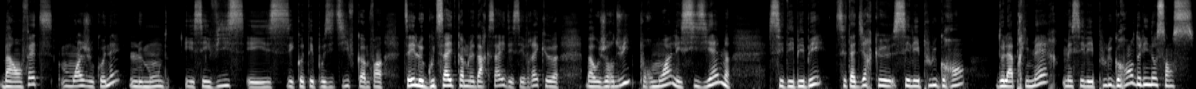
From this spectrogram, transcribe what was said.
bah, en fait, moi, je connais le monde et ses vices et ses côtés positifs comme enfin tu sais le good side comme le dark side. Et c'est vrai que bah aujourd'hui pour moi les sixièmes c'est des bébés. C'est-à-dire que c'est les plus grands de la primaire mais c'est les plus grands de l'innocence.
